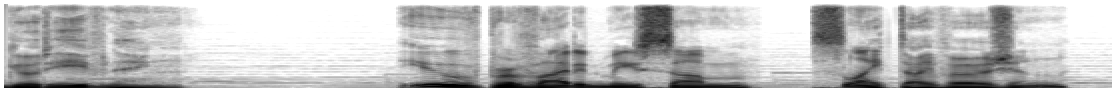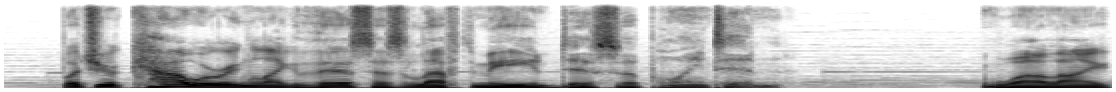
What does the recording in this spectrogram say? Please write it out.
Good evening. You've provided me some slight diversion, but your cowering like this has left me disappointed. While I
